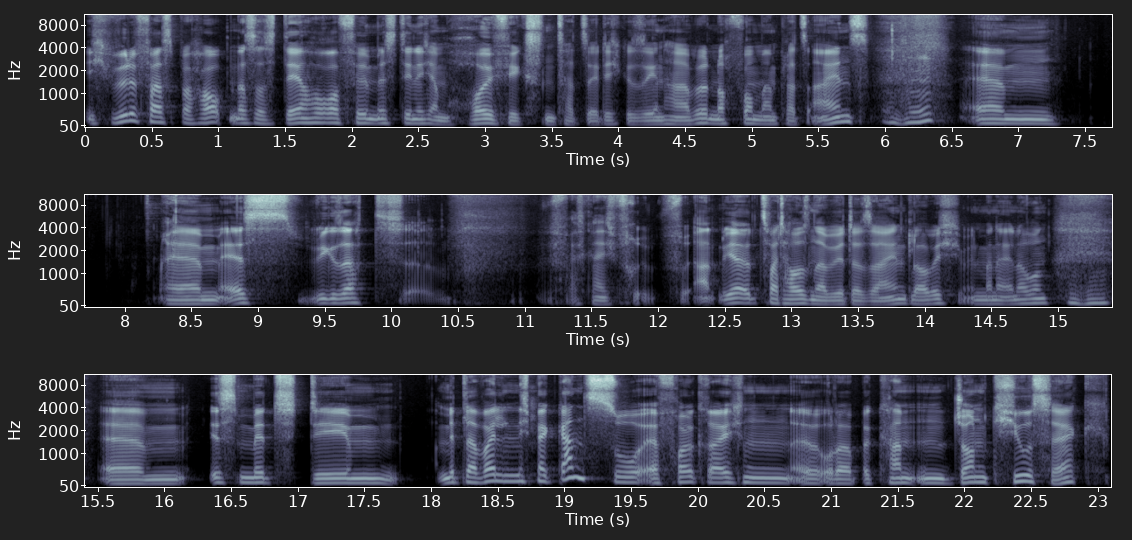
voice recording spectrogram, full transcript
ich würde fast behaupten, dass das der Horrorfilm ist, den ich am häufigsten tatsächlich gesehen habe, noch vor meinem Platz 1. Ähm, ähm, er ist, wie gesagt, ich weiß gar nicht, frü, frü, ja, 2000er wird er sein, glaube ich, in meiner Erinnerung. Ähm, ist mit dem mittlerweile nicht mehr ganz so erfolgreichen äh, oder bekannten John Cusack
